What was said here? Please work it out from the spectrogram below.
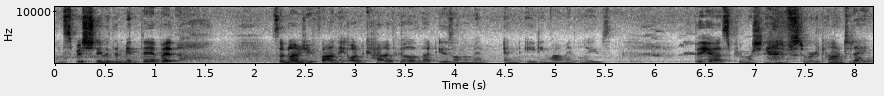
especially with the mint there but sometimes you find the odd caterpillar that is on the mint and eating my mint leaves. But yeah that's pretty much the end of story time today.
